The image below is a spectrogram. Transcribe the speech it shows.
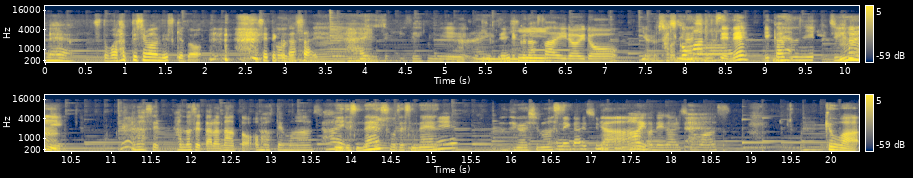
ね、ちょっと笑ってしまうんですけど、見せてください。ね、はい。ぜひぜひ聞いてください。いろいろ。よろしくかしこまってね、行かずに自由に、話せ話せたらなと思ってます。いいですね。そうですね。お願いします。お願いします。はい、お願いします。今日は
